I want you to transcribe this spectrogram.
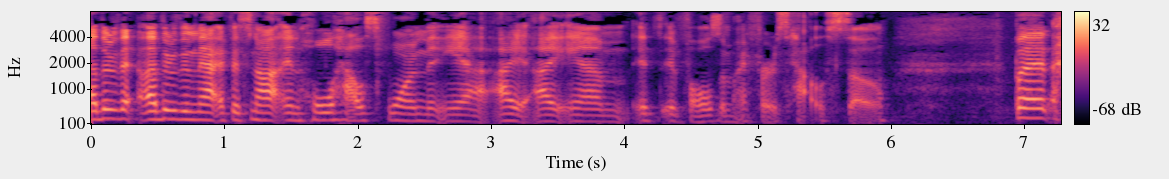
other than other than that if it's not in whole house form then yeah i i am it, it falls in my first house so but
